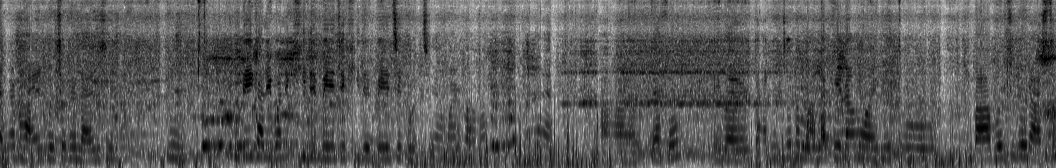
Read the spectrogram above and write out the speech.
একবার ভাইয়ের পেছনে লাগছিল। উঠেই খালি বলে, খিদে পেয়েছে খিদে পেয়েছে করছে আমার বাবা। হ্যাঁ আর দেখো, এবার দাদুর জন্য মালা কেনা হয়নি, তো বাবা বলছিল, রাস্তা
